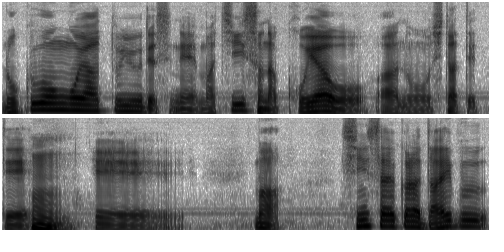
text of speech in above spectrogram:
録音小屋というですね、まあ、小さな小屋をあの仕立てて、うん、えー、まあ震災からだいぶ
